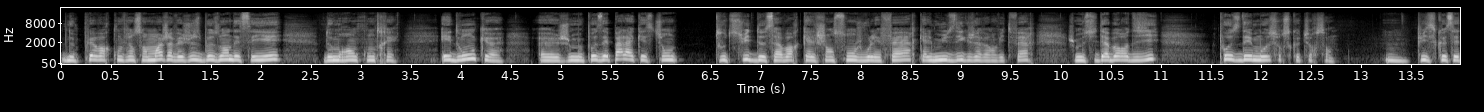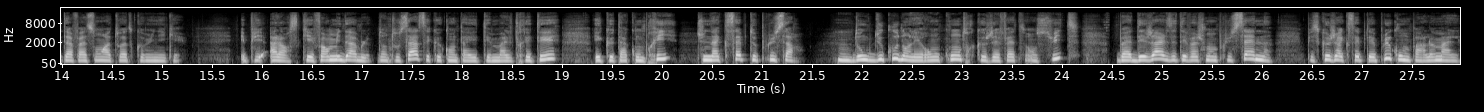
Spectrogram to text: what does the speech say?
ne plus avoir confiance en moi. J'avais juste besoin d'essayer de me rencontrer. Et donc, euh, je me posais pas la question tout de suite de savoir quelle chanson je voulais faire, quelle musique j'avais envie de faire. Je me suis d'abord dit, pose des mots sur ce que tu ressens, hmm. puisque c'est ta façon à toi de communiquer. Et puis, alors, ce qui est formidable dans tout ça, c'est que quand tu as été maltraité et que tu as compris, tu n'acceptes plus ça. Hmm. Donc du coup, dans les rencontres que j'ai faites ensuite, bah déjà elles étaient vachement plus saines, puisque j'acceptais plus qu'on me parle mal,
